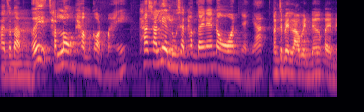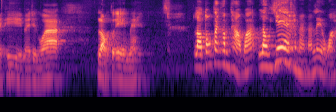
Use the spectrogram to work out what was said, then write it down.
อาจจะแบบอืมเอ้ย ฉันลองทำก่อนไหม ถ้าฉันเรียนรู้ฉันทำได้แน่นอนอย่างเงี้ย มันจะเป็นลาเวนเดอร์ไปไหมพี่หมายถึงว่าหลอกตัวเองไหมเราต้องตั้งคำถามว่าเราแย่ขนาดนั้นเลยเหรอวะ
